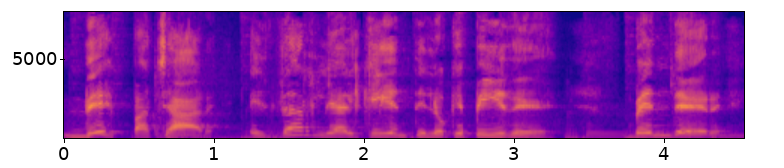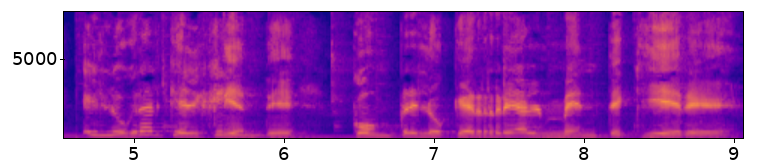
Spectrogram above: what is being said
Despachar es darle al cliente lo que pide. Vender es lograr que el cliente compre lo que realmente quiere.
